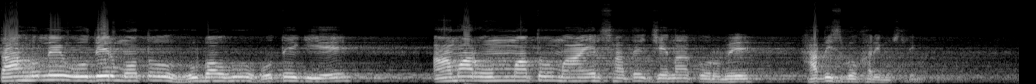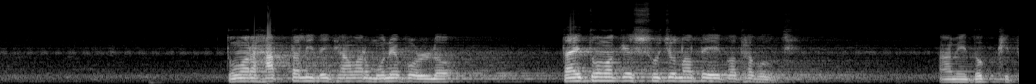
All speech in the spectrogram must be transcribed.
তাহলে ওদের মতো হুবাহু হতে গিয়ে আমার উম্মাত মায়ের সাথে জেনা করবে হাদিস বোখারি, মুসলিম। তোমার হাততালি দেখে আমার মনে পড়ল, তাই তোমাকে সূচনাতে এ কথা বলছি। আমি দুঃখিত।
